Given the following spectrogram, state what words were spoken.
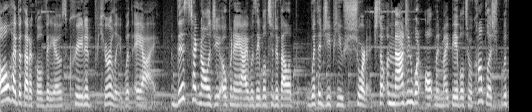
All hypothetical videos created purely with AI. This technology OpenAI was able to develop with a GPU shortage. So imagine what Altman might be able to accomplish with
